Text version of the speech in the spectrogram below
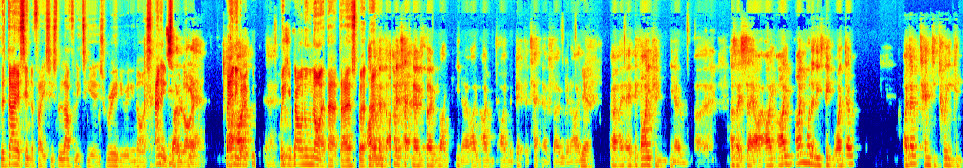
the Deus interface is lovely to use, really, really nice, and it's so light. Yeah. But anyway, I- we- could go on all night about Deus, but I'm um, a I'm a technophobe, like you know, I'm I'm I'm a bit of a technophobe, and I Yeah. uh, I, if I can, you know, uh, as I say, I, I I I'm one of these people. I don't I don't tend to tweak and,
